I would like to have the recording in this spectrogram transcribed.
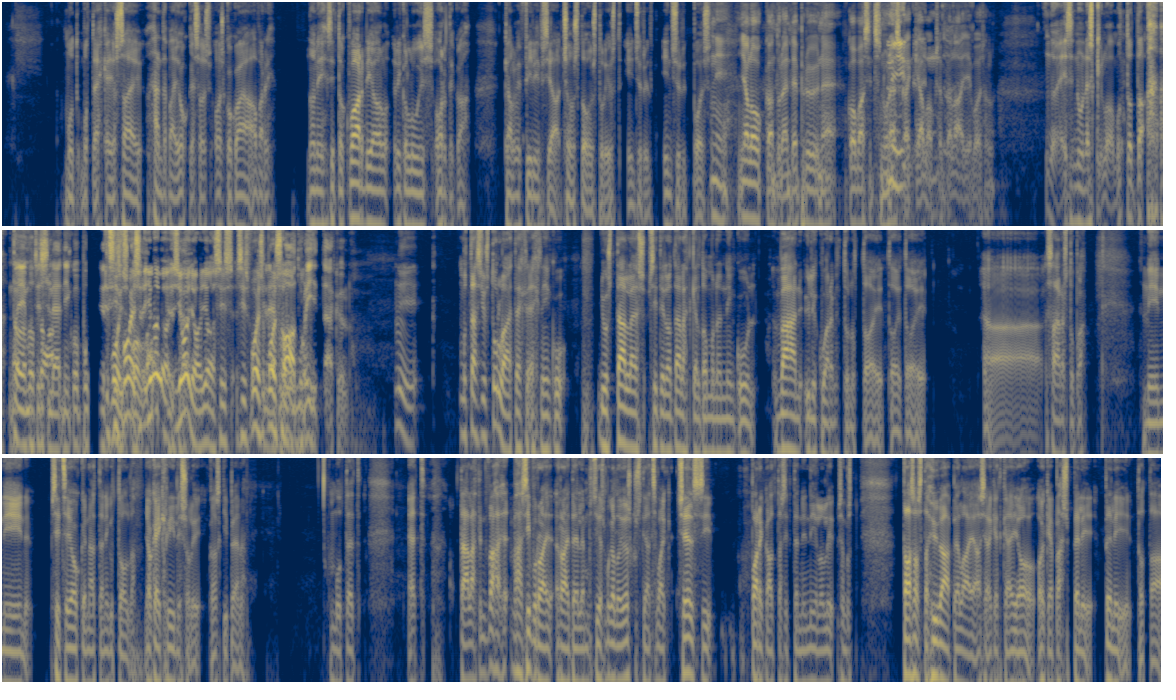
mutta mut ehkä jossain häntäpäin joukkueessa olisi, olisi koko ajan avari. No niin, sitten on Guardiol, Rico Lewis, Ortega, Calvin Phillips ja John Stones tuli just injured, injured pois. Niin, ja loukkaantuneen De Bruyne, Kovacic, Nunes, Niin. kaikki avauksen pelaajia voisi olla. No ei se Nunes kyllä ole, mutta tota, No ei, mutta tota- siis silleen, niin kuin, että siis vois vois, olla. joo, joo, joo, joo, joo, siis, siis voisi vois olla. laatu riittää kyllä. Niin, mutta tässä just tullaan, että ehkä, ehkä niinku, just tällä, jos Cityllä on tällä hetkellä tommonen niinku vähän ylikuormittunut toi, toi, toi ää, sairastupa, niin, niin sit se joukko näyttää niinku tolta. Ja okei, Grealish oli kans kipeänä. Mutta et, et, tää lähti nyt vähän, vähän sivuraiteille, mutta jos mä katson joskus, tiedätkö, vaikka Chelsea pari kautta sitten, niin niillä oli semmoista tasasta hyvää pelaajaa siellä, ketkä ei ole oikein päässyt peli, peli tota,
